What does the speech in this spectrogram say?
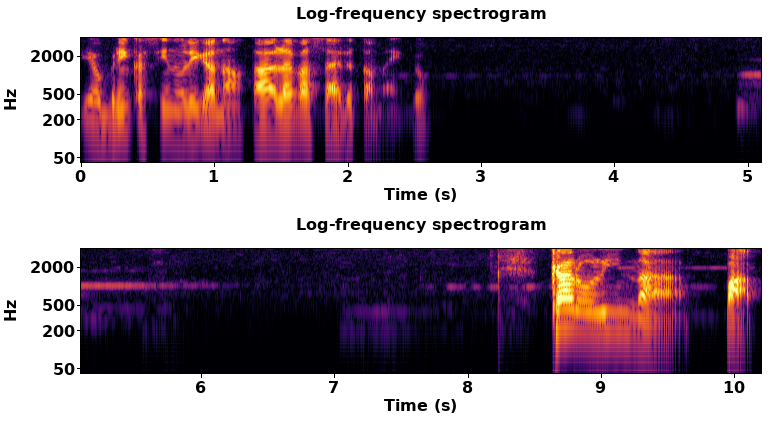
E eu brinco assim, não liga não, tá? Eu levo a sério também, viu? Carolina Pap.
